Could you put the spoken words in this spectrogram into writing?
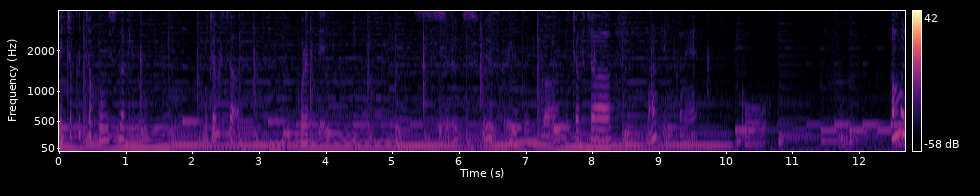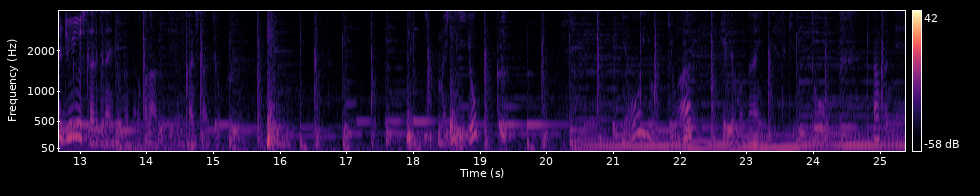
めちゃくちゃ本質だけどめちゃくちゃこれってスルスルーされるというかめちゃくちゃ何て言うんですかねこうあんまり重要視されてない部分なのかなっていうふうに感じたんですよ。まあ、よく良いわけはあるわけでもないんですけどなんかね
